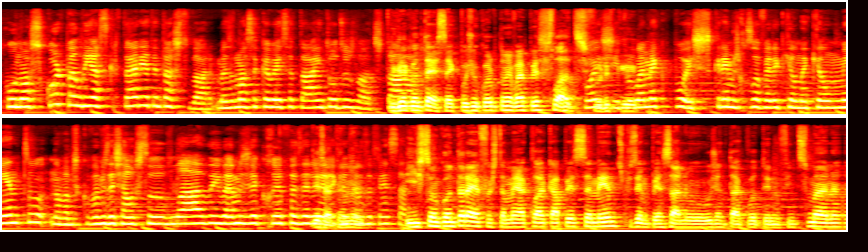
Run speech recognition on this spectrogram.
com o nosso corpo ali à secretária a tentar estudar, mas a nossa cabeça está em todos os lados. E Está... o que acontece é que depois o corpo também vai para esses lados. Pois, porque... e o problema é que depois, se queremos resolver aquilo naquele momento, não vamos, vamos deixar o estudo de lado e vamos a correr fazer aquilo que estamos a pensar. E isto são com tarefas. Também há, claro que há pensamentos, por exemplo, pensar no jantar que vou ter no fim de semana,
